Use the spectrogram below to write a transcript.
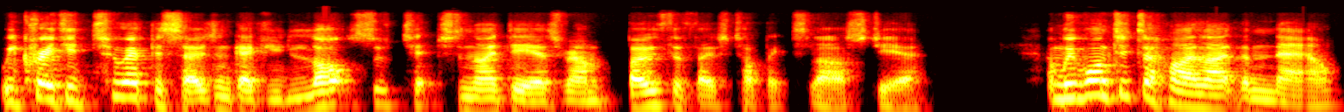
We created two episodes and gave you lots of tips and ideas around both of those topics last year. And we wanted to highlight them now,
